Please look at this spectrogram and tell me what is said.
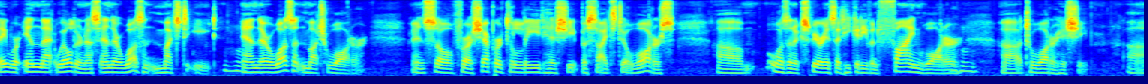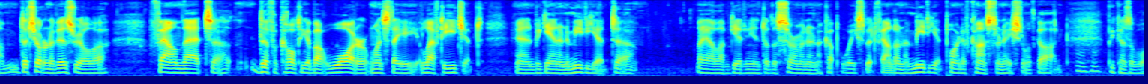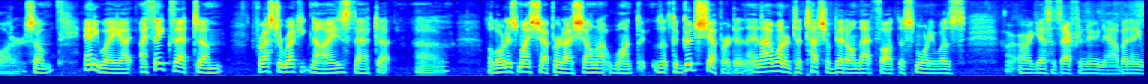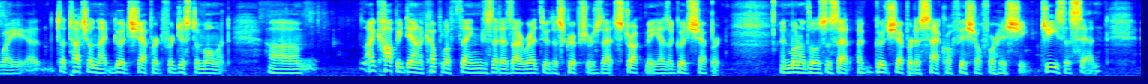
they were in that wilderness and there wasn't much to eat and there wasn't much water. And so for a shepherd to lead his sheep beside still waters um, was an experience that he could even find water uh, to water his sheep. Um, the children of Israel uh, found that uh, difficulty about water once they left Egypt and began an immediate uh, well, I'm getting into the sermon in a couple of weeks, but found an immediate point of consternation with God because of water. So, anyway, I, I think that um, for us to recognize that uh, uh, the Lord is my shepherd, I shall not want. The, the, the good shepherd, and, and I wanted to touch a bit on that thought this morning, was, or, or I guess it's afternoon now, but anyway, uh, to touch on that good shepherd for just a moment. Um, I copied down a couple of things that, as I read through the scriptures, that struck me as a good shepherd. And one of those is that a good shepherd is sacrificial for his sheep. Jesus said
